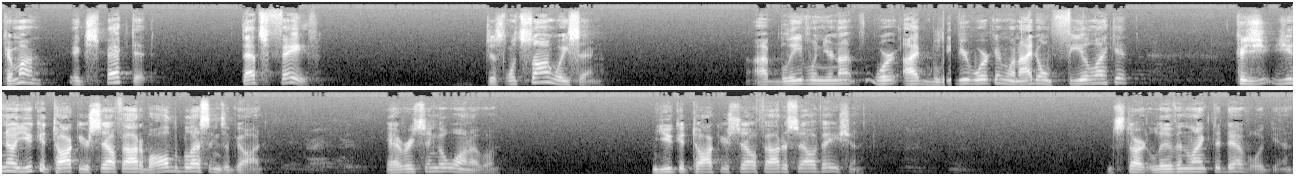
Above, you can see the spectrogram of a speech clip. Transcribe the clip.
Come on, expect it. That's faith. Just what song we sing. I believe when you're not. I believe you're working when I don't feel like it. Because you know, you could talk yourself out of all the blessings of God, every single one of them. You could talk yourself out of salvation and start living like the devil again.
